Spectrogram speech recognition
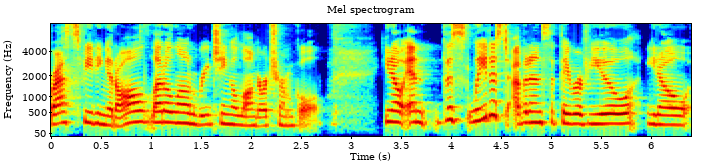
breastfeeding at all, let alone reaching a longer term goal. You know, and this latest evidence that they review, you know,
